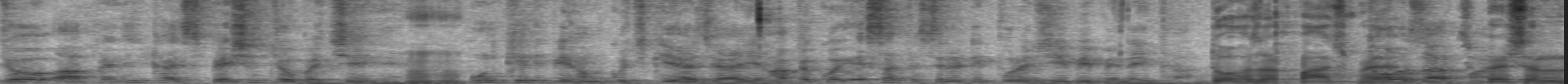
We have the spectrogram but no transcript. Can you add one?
जो आपने नहीं कहा स्पेशल जो बच्चे हैं हम्म। उनके लिए भी हम कुछ किया जाए। यहाँ पे कोई ऐसा फैसिलिटी पूरे जीबी में नहीं था। 2005 में 2005 स्पेशल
